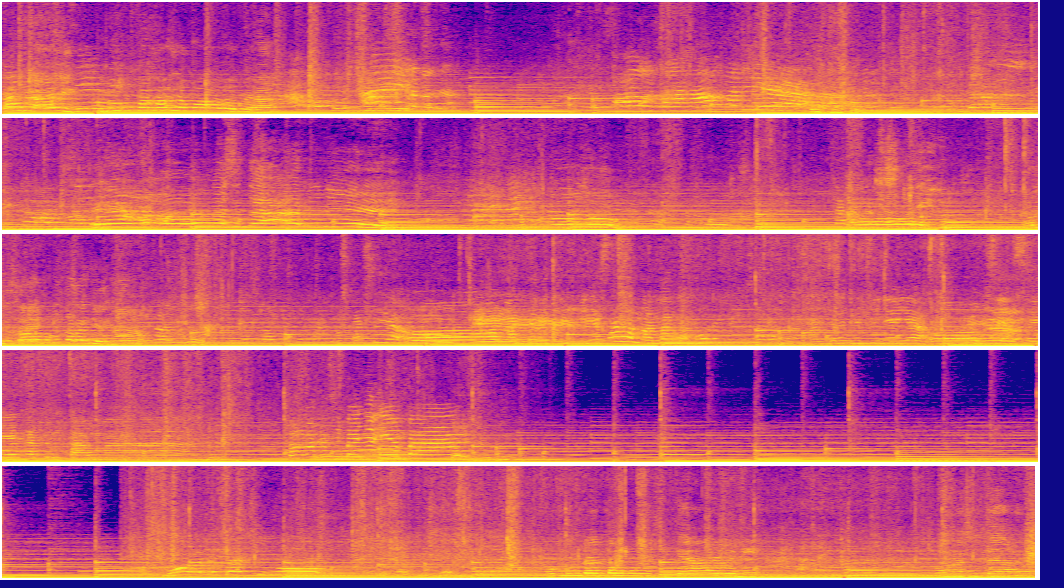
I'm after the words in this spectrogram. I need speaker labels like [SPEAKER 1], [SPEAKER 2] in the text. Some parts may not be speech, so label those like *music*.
[SPEAKER 1] Kang Aing, lupa kau sama Om ya?
[SPEAKER 2] Aku percaya katanya. Salah, salah nama dia. *laughs*
[SPEAKER 1] ngasih THR ini. Mau ngasih THR.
